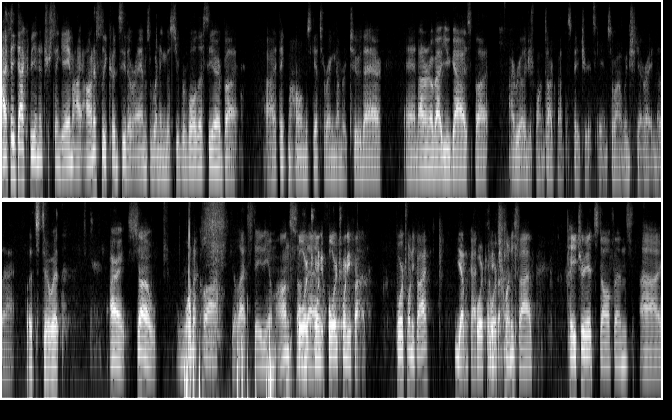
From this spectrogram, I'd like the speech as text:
I think that could be an interesting game. I honestly could see the Rams winning the Super Bowl this year, but I think Mahomes gets ring number two there. And I don't know about you guys, but I really just want to talk about this Patriots game. So why don't we just get right into that? Let's do it. All right. So one o'clock, Gillette Stadium on Sunday. 420, 425. Four twenty-five. Yep, Okay. 425. 425. Patriots, Dolphins, uh,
